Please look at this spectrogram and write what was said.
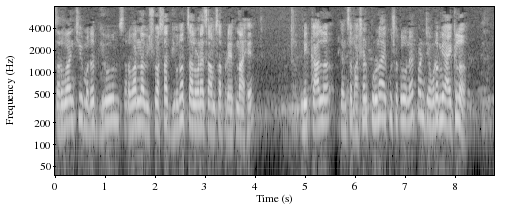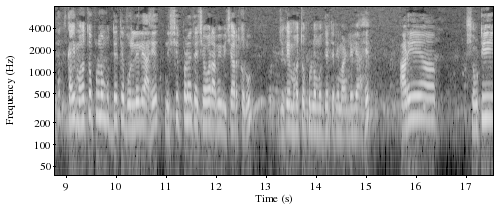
सर्वांची मदत घेऊन सर्वांना विश्वासात घेऊनच चालवण्याचा आमचा प्रयत्न आहे. मी काल त्यांचं भाषण पूर्ण ऐकू शकलो नाही पण जेवढं मी ऐकलं त्यात काही महत्त्वपूर्ण मुद्दे ते बोललेले आहेत. निश्चितपणे त्याच्यावर आम्ही विचार करू. जे काही महत्त्वपूर्ण मुद्दे त्यांनी मांडलेले आहेत. आणि शेवटी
